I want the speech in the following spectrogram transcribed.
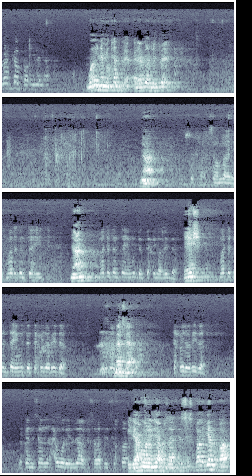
ما كبر إلى الآن وإن لم يكبر العبرة بالفعل نعم شيخ أحسن الله عليك متى تنتهي نعم متى تنتهي مدة تحويل الردة؟ إيش؟ متى تنتهي مدة تحويل الردة؟ متى؟ تحويل الردة إذا كان الإنسان حول الرداء في صلاة الاستسقاء إذا حول الرداء في صلاة الاستسقاء يبقى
